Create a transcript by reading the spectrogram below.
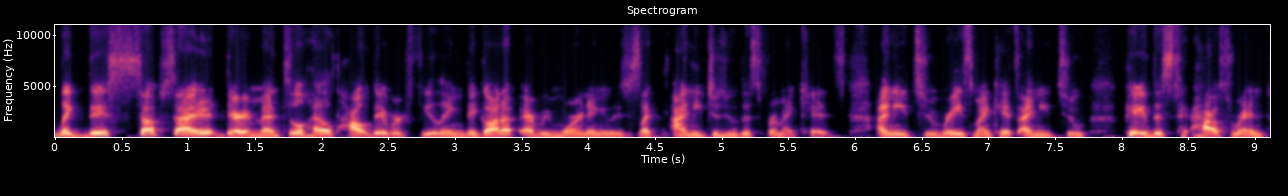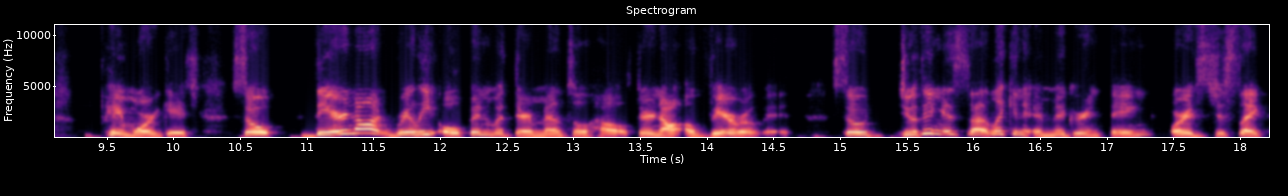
like they subsided their mental health how they were feeling. They got up every morning and was just like i need to do this for my kids. I need to raise my kids. I need to pay this house rent pay mortgage. So they're not really open with their mental health. They're not aware of it. So do you think is that like an immigrant thing or it's just like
